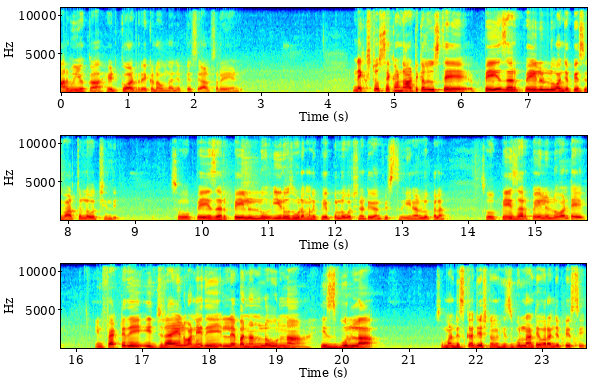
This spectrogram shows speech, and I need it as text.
ఆర్మీ యొక్క హెడ్ క్వార్టర్ ఎక్కడ ఉందని చెప్పేసి ఆన్సర్ చేయండి. నెక్స్ట్ సెకండ్ ఆర్టికల్ చూస్తే పేజర్ పేలుళ్ళు అని చెప్పేసి వార్తల్లో వచ్చింది. సో పేజర్ పేలుళ్ళు ఈరోజు కూడా మనకి పేపర్లో వచ్చినట్టుగా అనిపిస్తుంది ఈనాడు లోపల. సో పేజర్ పేలుళ్ళు అంటే ఇన్ఫ్యాక్ట్ ఇది ఇజ్రాయెల్ అనేది లెబనన్లో ఉన్న హిజ్బుల్లా. సో మనం డిస్కస్ చేసినాం హిజ్బుల్లా అంటే ఎవరని చెప్పేసి.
